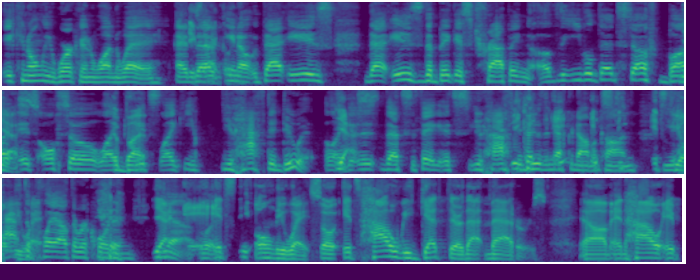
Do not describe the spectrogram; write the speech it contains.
it can only work in one way, and that you know that is that is the biggest trapping of the Evil Dead stuff. But Yes. it's also like But- it's like you you have to do it. Like Yes. that's the thing. It's you have to do the it- it's the- Necronomicon. it's you the have to way. play out the recording. yeah, i- like- it's the only way. So it's how we get there that matters, um, and how it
